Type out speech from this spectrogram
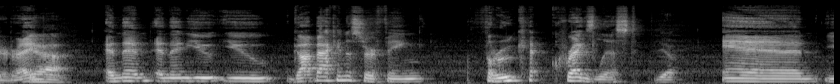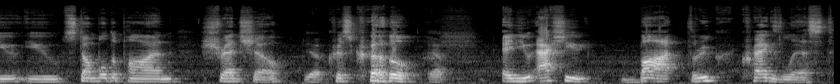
weird, right? Yeah. And then and then you you got back into surfing through Ca- Craigslist, Yep. and you you stumbled upon Shred Show, Yep. Chris Crow. Yep. and you actually bought through Craigslist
